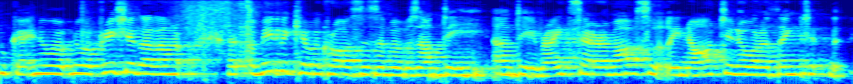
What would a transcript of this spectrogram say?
Okay, no, no, appreciate that. I maybe came across as if it was anti anti rights there. I'm absolutely not. You know, and I think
